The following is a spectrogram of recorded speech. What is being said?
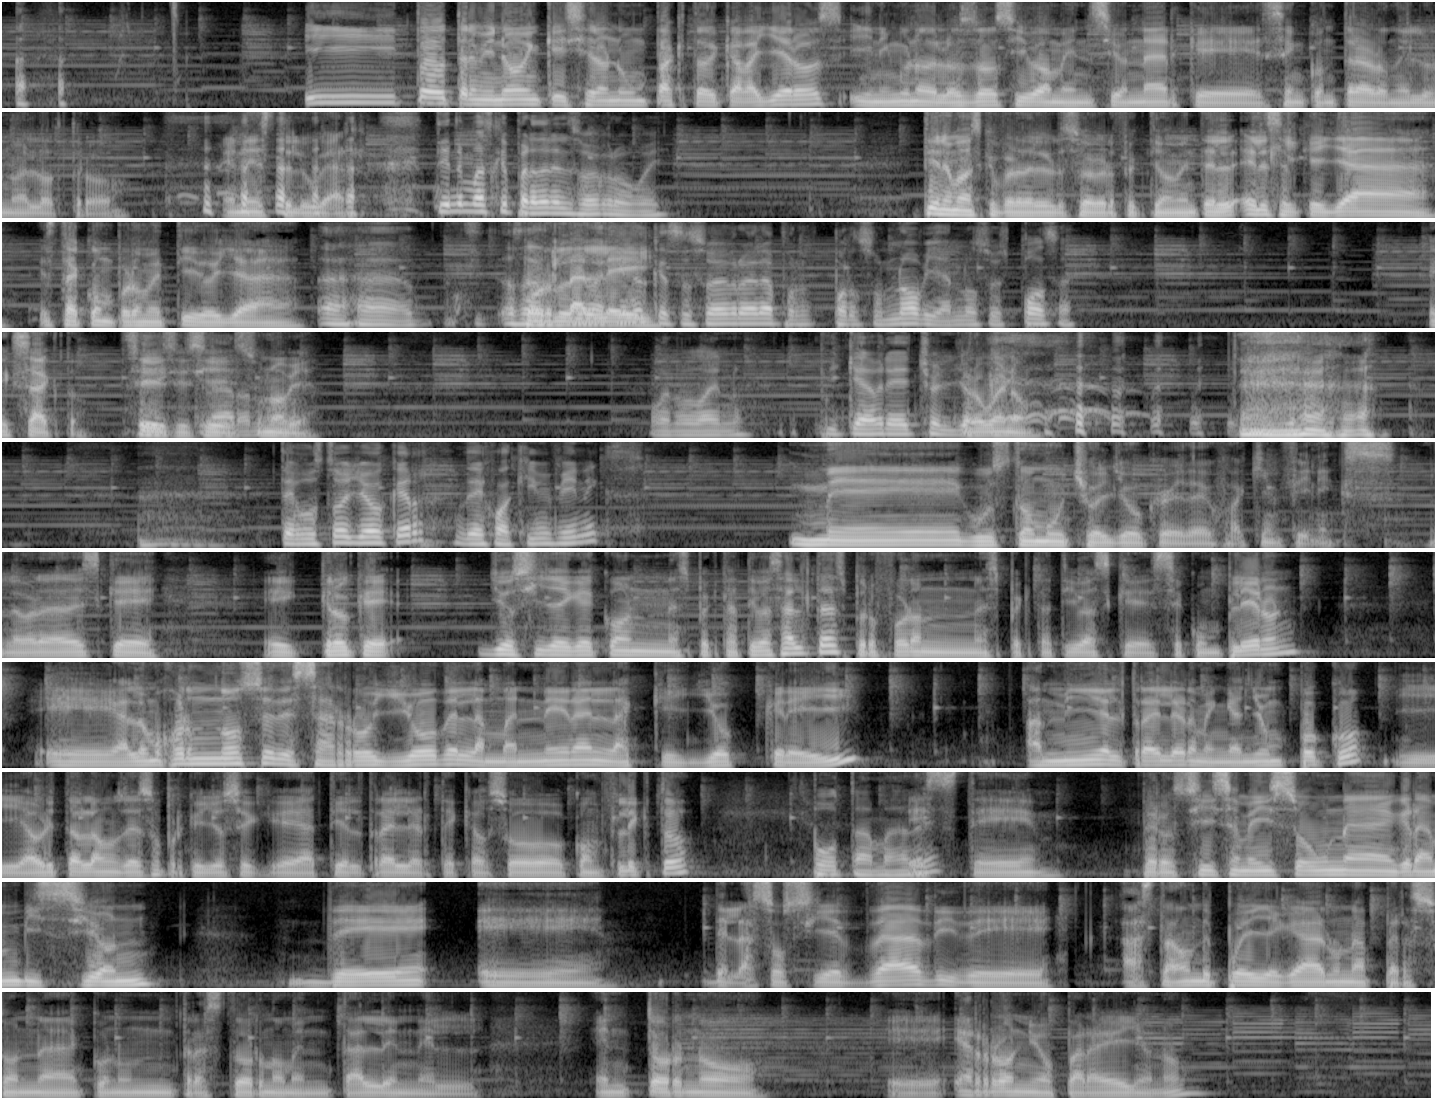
Y todo terminó en que hicieron un pacto de caballeros y ninguno de los dos iba a mencionar que se encontraron el uno al otro en este lugar. Tiene más que perder el suegro, güey. Tiene más que perder el suegro, efectivamente. Él, él es el que ya está comprometido ya. Ajá. O sea, Por la ley. que su suegro era por, por su novia, no su esposa. Exacto. Sí, sí, Sí, claro, su no. novia. Bueno, bueno. ¿Y qué habría hecho el Pero Joker? bueno. ¿Te gustó Joker de Joaquín Phoenix? Me gustó mucho el Joker de Joaquín Phoenix. La verdad es que eh, creo que yo sí llegué con expectativas altas, pero fueron expectativas que se cumplieron. Eh, a lo mejor no se desarrolló de la manera en la que yo creí. A mí el tráiler me engañó un poco y ahorita hablamos de eso porque yo sé que a ti el tráiler te causó conflicto. Puta madre. Este, pero sí se me hizo una gran visión de, eh, de la sociedad y de hasta dónde puede llegar una persona con un trastorno mental en el entorno eh, erróneo para ello, ¿no?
